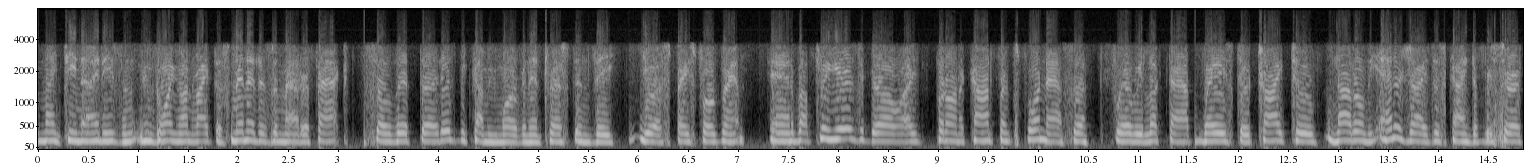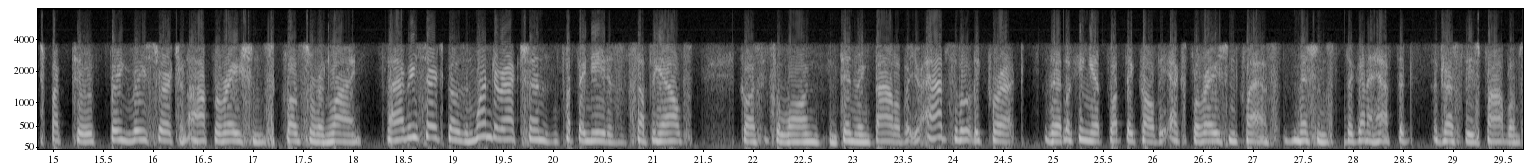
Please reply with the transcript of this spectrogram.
1990s and, and going on right this minute, as a matter of fact, so that uh, it is becoming more of an interest in the U.S. space program. And about three years ago, I put on a conference for NASA where we looked at ways to try to not only energize this kind of research, but to bring research and operations closer in line. Uh, research goes in one direction, what they need is something else. Of course, it's a long, continuing battle, but you're absolutely correct that looking at what they call the exploration class missions, they're going to have to address these problems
